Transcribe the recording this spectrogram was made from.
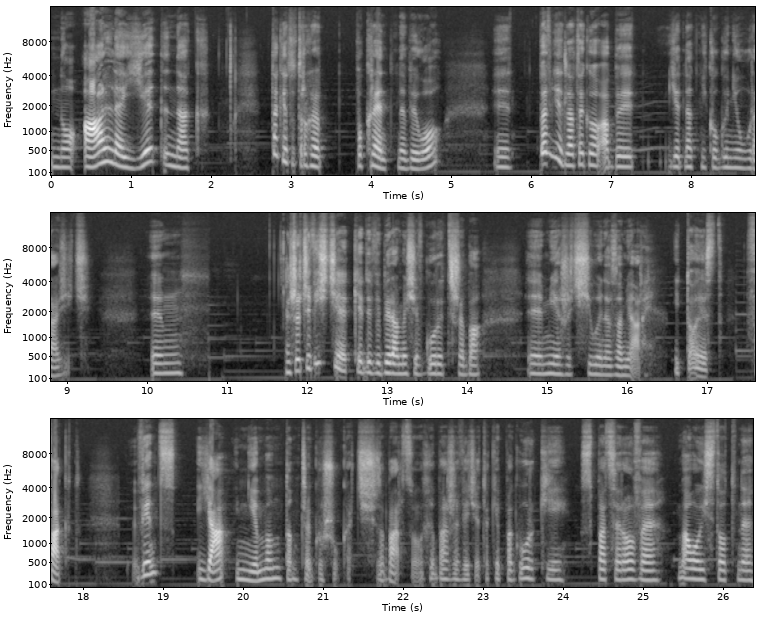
no, ale jednak takie to trochę pokrętne było. Y, pewnie dlatego, aby jednak nikogo nie urazić. Rzeczywiście, kiedy wybieramy się w góry, trzeba y, mierzyć siły na zamiary. I to jest fakt. Więc ja nie mam tam czego szukać za bardzo. Chyba, że wiecie, takie pagórki spacerowe, mało istotne,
